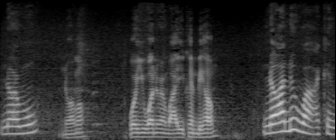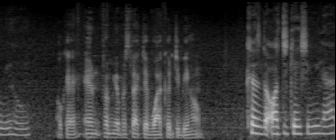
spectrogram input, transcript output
normal. Normal? Were you wondering why you couldn't be home? No, I knew why I couldn't be home, Okay. And from your perspective, why couldn't you be home? cause the altercation we had,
